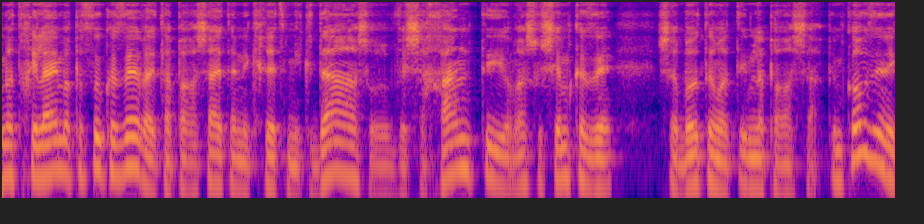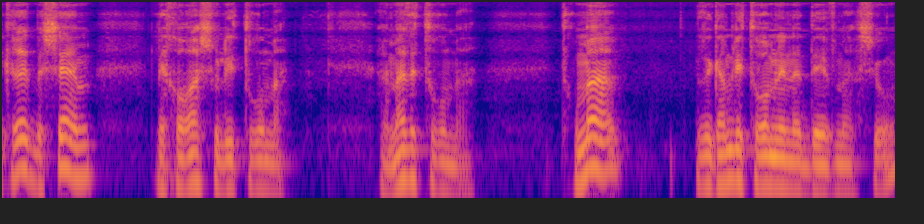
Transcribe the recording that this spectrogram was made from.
מתחילה עם הפסוק הזה, והפרשה הייתה נקראת מקדש, או ושכנתי, או משהו, שם כזה, שהרבה יותר מתאים לפרשה. במקום זה נקראת בשם, לכאורה שולי תרומה. ומה זה תרומה? תרומה זה גם לתרום לנדב משהו,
